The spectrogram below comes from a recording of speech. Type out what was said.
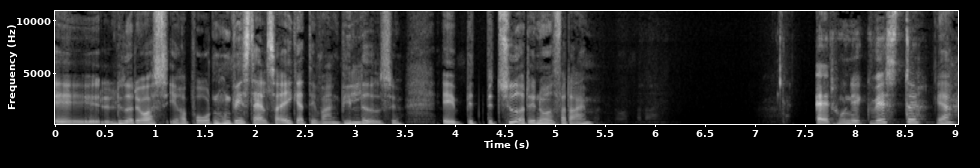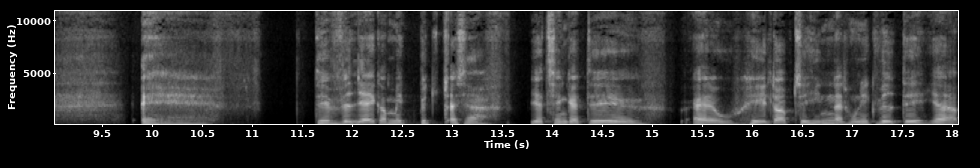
øh, lyder det også i rapporten. Hun vidste altså ikke, at det var en vildledelse. Øh, betyder det noget for dig? At hun ikke vidste? Ja. Øh, det ved jeg ikke om ikke... Altså, jeg tænker, det er jo helt op til hende, at hun ikke ved det. Jeg,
